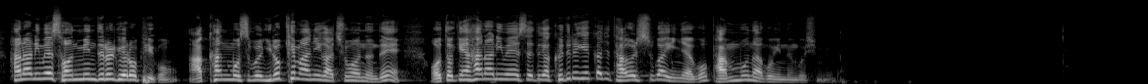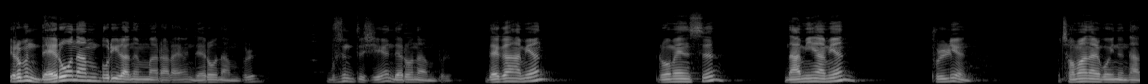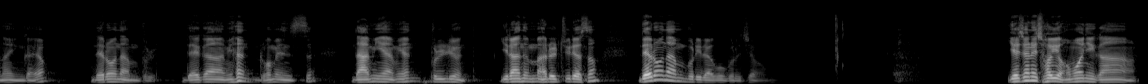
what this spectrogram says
하나님의 선민들을 괴롭히고 악한 모습을 이렇게 많이 갖추었는데 어떻게 하나님의 헤세드가 그들에게까지 닿을 수가 있냐고 반문하고 있는 것입니다. 여러분 내로남불이라는 말 알아요? 내로남불 무슨 뜻이에요? 내로남불 내가 하면 로맨스, 남이 하면 불륜 저만 알고 있는 단어인가요? 내로남불. 내가 하면 로맨스, 남이 하면 불륜이라는 말을 줄여서 내로남불이라고 그러죠. 예전에 저희 어머니가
